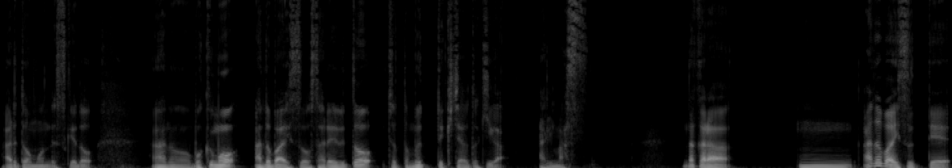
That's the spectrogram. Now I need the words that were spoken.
あると思うんですけど、あの、僕もアドバイスをされるとちょっとムってきちゃう時があります。だから、うん、アドバイスって、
